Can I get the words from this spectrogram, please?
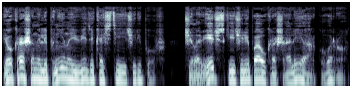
и украшены лепниной в виде костей и черепов. Человеческие черепа украшали и арку ворот.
